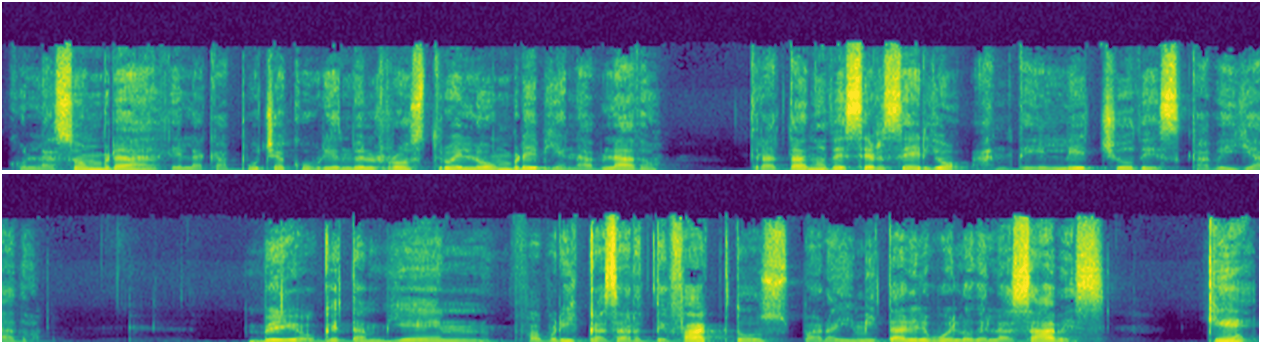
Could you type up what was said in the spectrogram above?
con la sombra de la capucha cubriendo el rostro, el hombre bien hablado, tratando de ser serio ante el hecho descabellado. Veo que también fabricas artefactos para imitar el vuelo de las aves. ¿Qué?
